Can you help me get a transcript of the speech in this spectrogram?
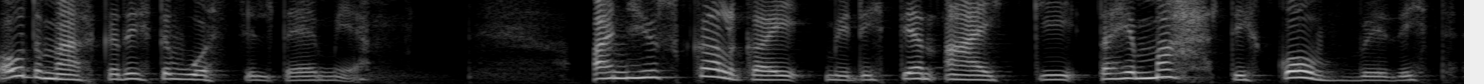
Outo märkä tihte vuostilteemiä. Anjus kalkai midihtien aikki tai mahti kovvidit.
